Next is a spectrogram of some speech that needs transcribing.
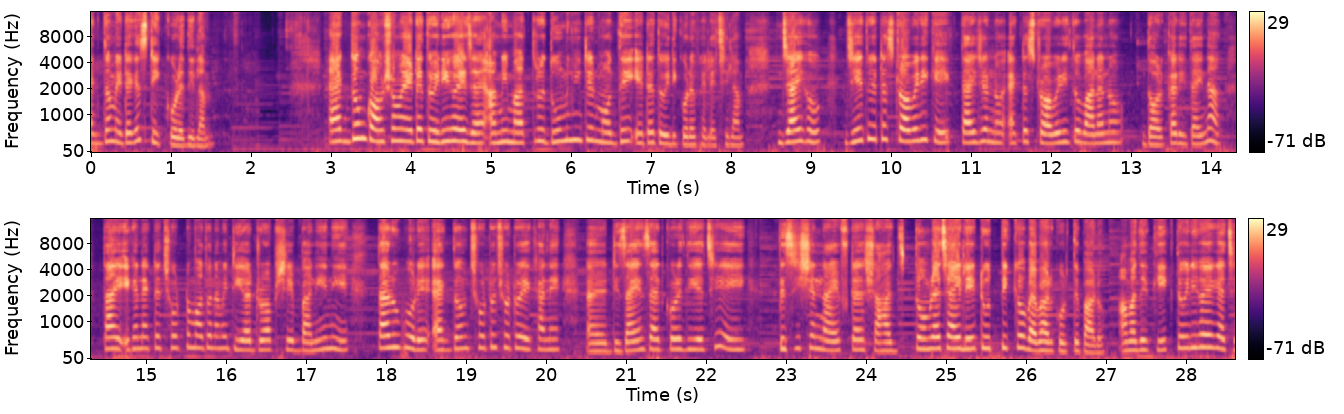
একদম এটাকে স্টিক করে দিলাম। একদম কম সময়ে এটা তৈরি হয়ে যায়, আমি মাত্র দু মিনিটের মধ্যেই এটা তৈরি করে ফেলেছিলাম। যাই হোক, যেহেতু এটা স্ট্রবেরি কেক তাই জন্য একটা স্ট্রবেরি তো বানানো দরকারই, তাই না? তাই এখানে একটা ছোট্ট মতন আমি টিয়ার ড্রপ শেপ বানিয়ে নিয়ে তার উপরে একদম ছোট ছোট এখানে ডিজাইনস অ্যাড করে দিয়েছি। এই প্রিসিশন নাইফটার সাহায্যে তোমরা চাইলে টুথপিককেও ব্যবহার করতে পারো। আমাদের কেক তৈরি হয়ে গেছে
